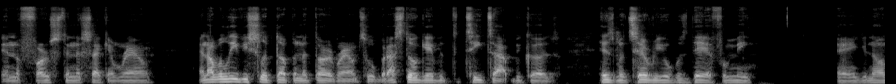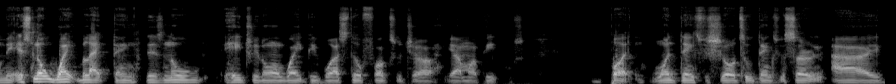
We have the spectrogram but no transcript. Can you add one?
in the first and the second round. And I believe he slipped up in the third round too, but I still gave it to T Top because his material was there for me. And you know I mean? It's no white black thing. There's no hatred on white people. I still fucks with y'all. Y'all my peoples. But one thing's for sure, two things for certain. I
